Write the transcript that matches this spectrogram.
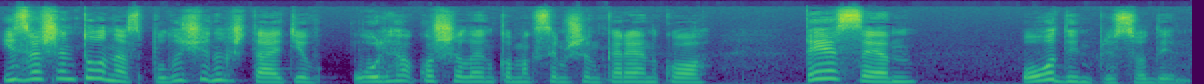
Із Вашингтона, Сполучених Штатів, Ольга Кошеленко, Максим Шинкаренко, ТСН 1+,1.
